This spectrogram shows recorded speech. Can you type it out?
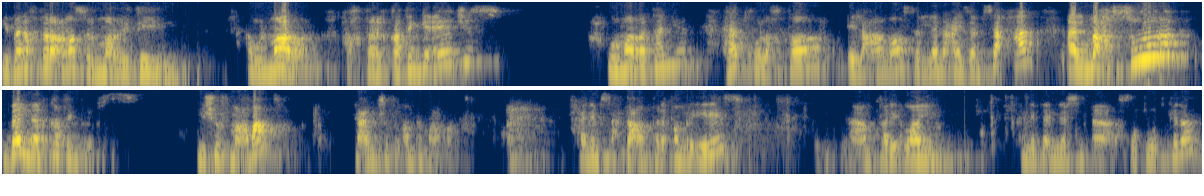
يبقى أنا اختار عناصر مرتين. أول مرة هختار ال cutting edges ومرة ثانية هدخل أختار العناصر اللي أنا عايز أمسحها المحصورة بين ال cutting edges نشوف مع بعض؟ تعالوا نشوف الأمر مع بعض. هنمسح ده عن طريق أمر erase عن طريق line هنبدأ نرسم خطوط كده.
